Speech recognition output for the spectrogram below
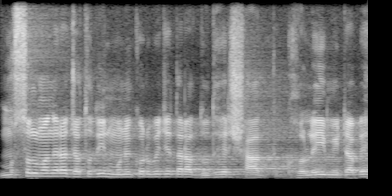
মুসলমানেরা যতদিন মনে করবে যে তারা দুধের স্বাদ ঘোলেই মেটাবে,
